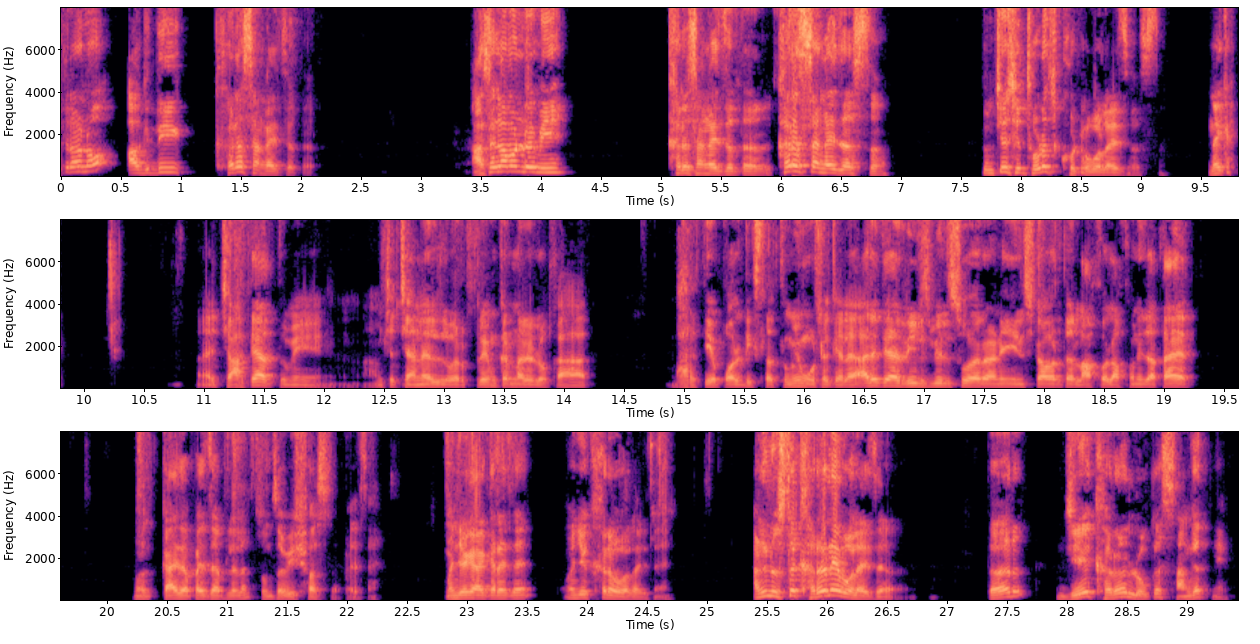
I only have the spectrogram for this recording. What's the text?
मित्रांनो अगदी खरं सांगायचं तर. असं का म्हणतोय मी? खरं सांगायचं तर खरंच सांगायचं असतं. तुमच्याशी थोडंच खोटं बोलायचं असतं नाही का? चाहते आहात तुम्ही. आमच्या चॅनलवर प्रेम करणारे लोक आहात. भारतीय पॉलिटिक्सला तुम्ही मोठं केलंय. अरे त्या रील्स बिल्सवर आणि इन्स्टावर तर लाखो लाखोने जात आहेत मग काय जपायचं आपल्याला? तुमचा विश्वास जपायचा आहे म्हणजे काय करायचं आहे म्हणजे खरं बोलायचं आहे आणि नुसतं खरं नाही बोलायचं. तर जे खरं लोक सांगत नाहीत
